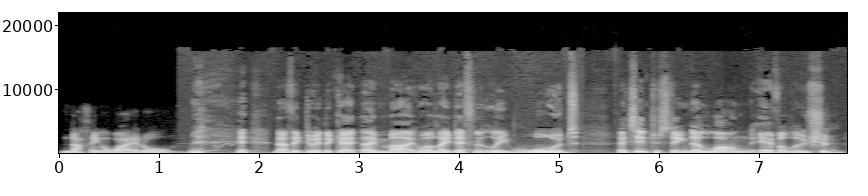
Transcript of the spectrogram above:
nothing away at all. nothing to indicate they might. Well, they definitely would. It's interesting the long evolution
